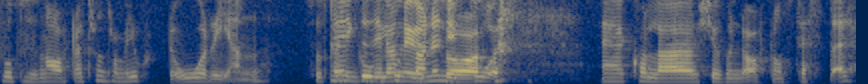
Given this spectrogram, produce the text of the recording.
2018, jag tror inte de har gjort det år igen. Så ska Nej, ni googla nu så eh, kolla 2018s tester.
